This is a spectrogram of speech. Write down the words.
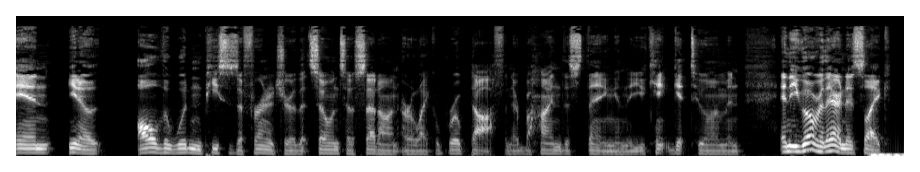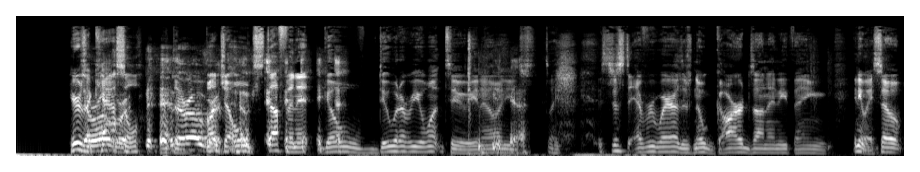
and you know, all the wooden pieces of furniture that so and so sat on are like roped off, and they're behind this thing, and you can't get to them, and and you go over there, and it's like. Here's They're a castle with a bunch it. of old stuff in it. Go do whatever you want to, you know. And you Yeah. just like it's just everywhere. There's no guards on anything. Anyway, so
